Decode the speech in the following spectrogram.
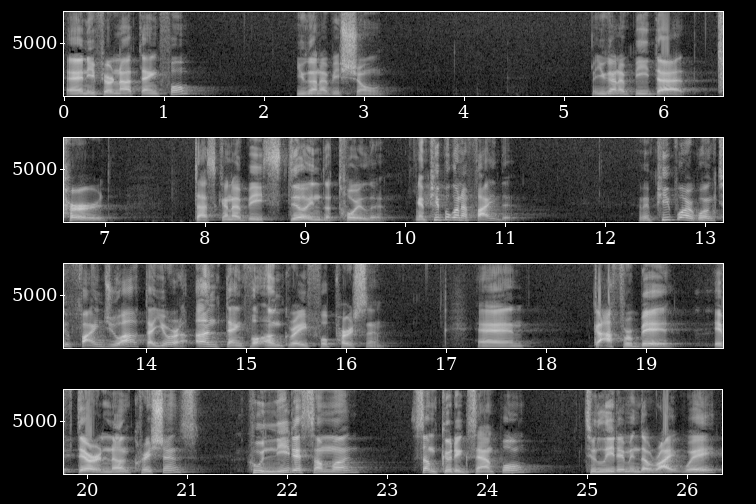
And if you're not thankful, you're going to be shown. You're going to be that turd that's going to be still in the toilet. And people are going to find it. I mean, people are going to find you out that you're an unthankful, ungrateful person. And God forbid, if there are non Christians who needed someone, some good example, to lead them in the right way,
